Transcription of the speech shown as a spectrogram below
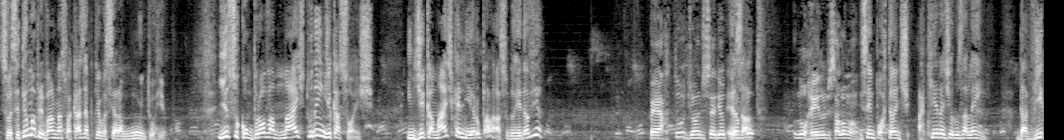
Se você tem uma privada na sua casa é porque você era muito rico. Isso comprova mais, tudo é indicações. Indica mais que ali era o palácio do rei Davi. Perto de onde seria o templo Exato. no reino de Salomão. Isso é importante. Aqui era Jerusalém. Davi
